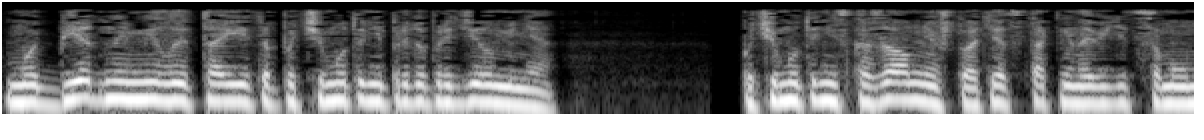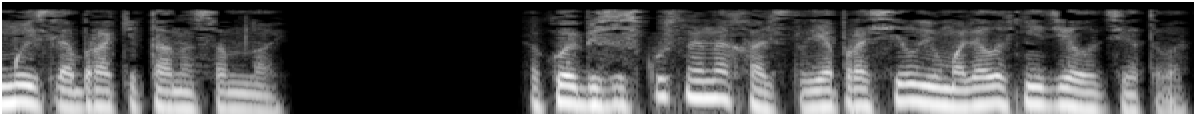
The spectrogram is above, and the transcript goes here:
Мой бедный милый Таита, почему ты не предупредил меня? Почему ты не сказал мне, что отец так ненавидит саму мысль о браке Тана со мной? Какое безыскусное нахальство! Я просил и умолял их не делать этого.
